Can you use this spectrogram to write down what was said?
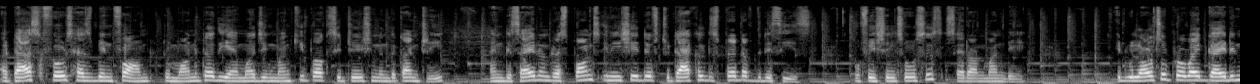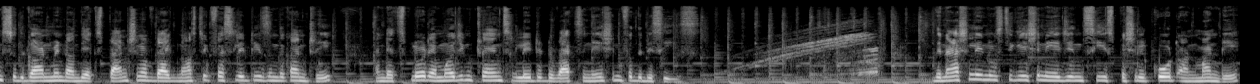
a task force has been formed to monitor the emerging monkeypox situation in the country and decide on response initiatives to tackle the spread of the disease, official sources said on Monday. It will also provide guidance to the government on the expansion of diagnostic facilities in the country and explore emerging trends related to vaccination for the disease. The National Investigation Agency Special Court on Monday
